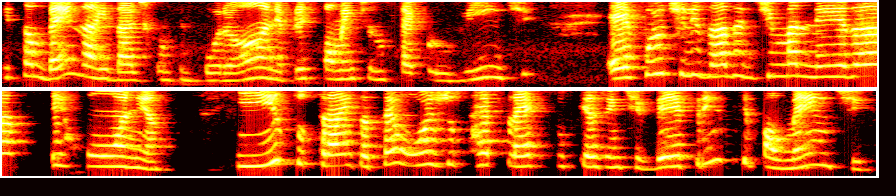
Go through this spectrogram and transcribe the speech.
e também na Idade Contemporânea, principalmente no século XX, é, foi utilizada de maneira errônea. E isso traz até hoje os reflexos que a gente vê, principalmente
